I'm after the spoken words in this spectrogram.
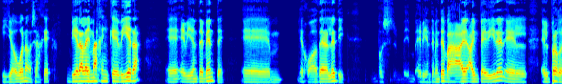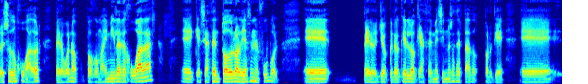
Y yo, bueno, o sea, que viera la imagen que viera, eh, evidentemente, eh, el jugador del Athletic, pues evidentemente va a, impedir el, el, el, progreso de un jugador. Pero bueno, pues como hay miles de jugadas eh, que se hacen todos los días en el fútbol. Eh, pero yo creo que lo que hace Messi no es acertado, porque eh,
